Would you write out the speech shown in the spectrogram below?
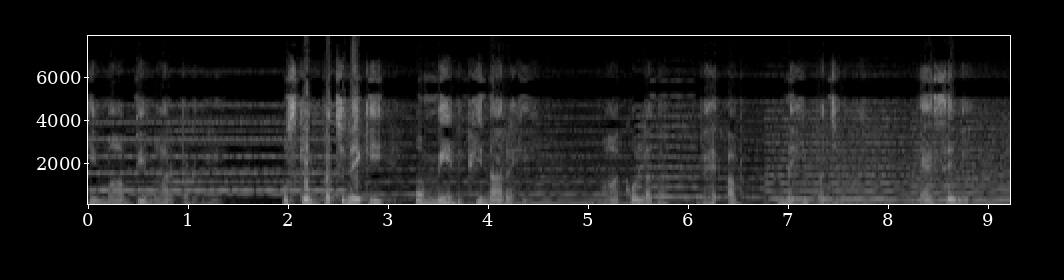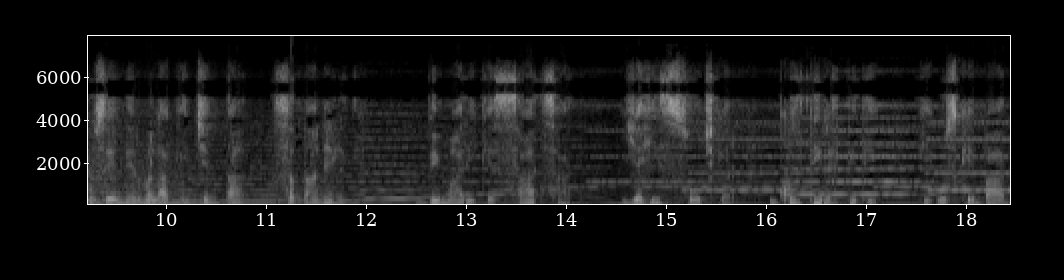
कि माँ बीमार पड़ गई। उसके बचने की उम्मीद भी ना रही। माँ को लगा वह अब नहीं बचेगी। ऐसे में उसे निर्मला की चिंता सताने लगी। बीमारी के साथ साथ यही सोचकर घुलती रहती थी कि उसके बाद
